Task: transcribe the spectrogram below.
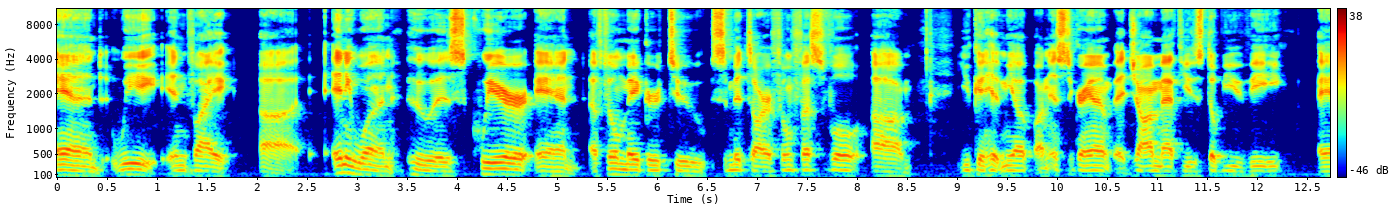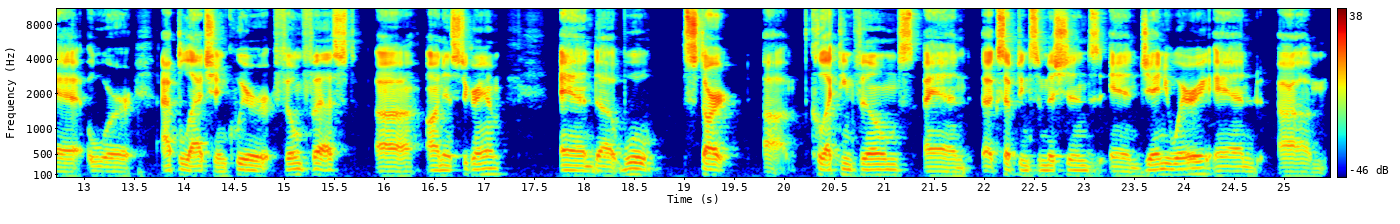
And we invite uh, anyone who is queer and a filmmaker to submit to our film festival, um, you can hit me up on Instagram at John Matthews WV at, eh, or Appalachian Queer Film Fest uh, on Instagram, and uh, we'll start uh, collecting films and accepting submissions in January, and um,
